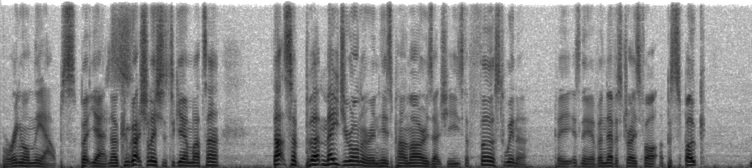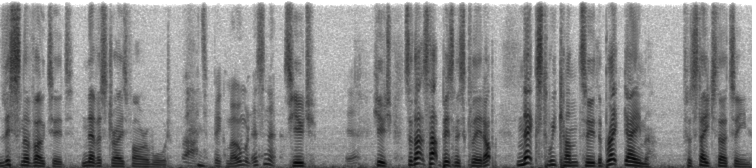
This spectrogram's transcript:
bring on the Alps. But yeah, no congratulations to Guillaume Martin. That's a b- major honour in his Palmares actually. He's the first winner, Pete, isn't he, of a Never Strays Far, a bespoke listener voted Never Strays Far award. Ah, it's a big moment, isn't it? It's huge. Yeah. Huge. So that's that business cleared up. Next we come to the break game for stage 13.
